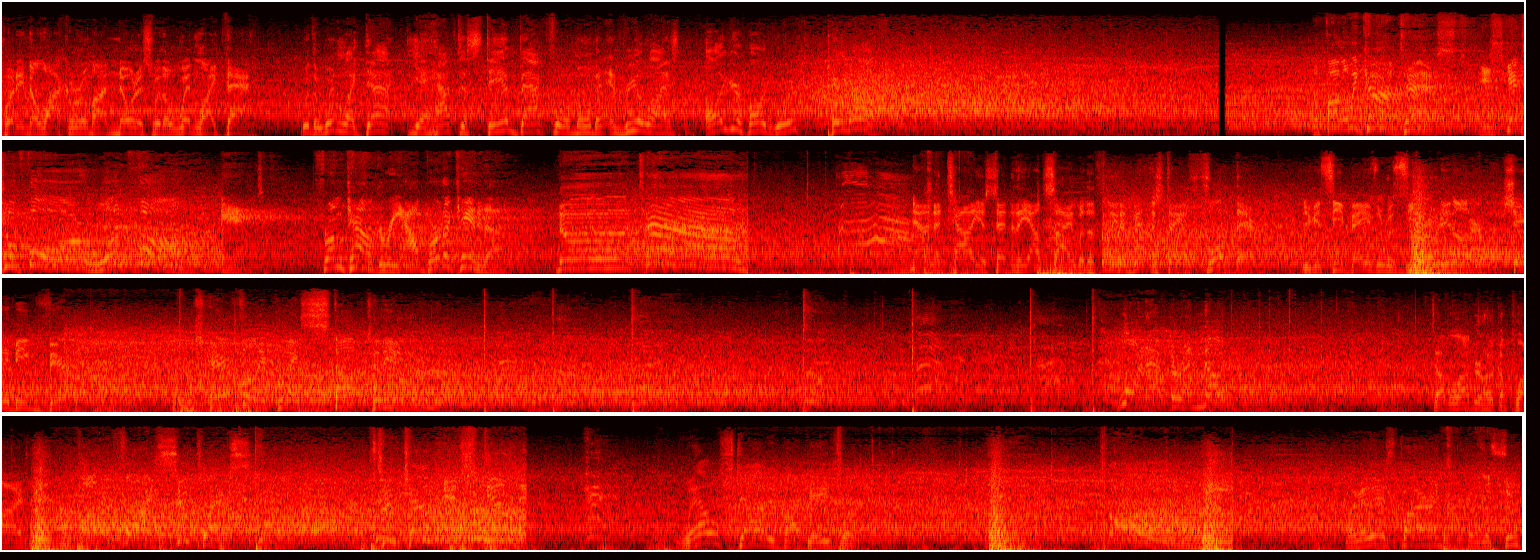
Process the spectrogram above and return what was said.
Putting the locker room on notice with a win like that. With a win like that, you have to stand back for a moment and realize all your hard work paid off. The following contest is scheduled for one fall. And from Calgary, Alberta, Canada, Natalya. Now Natalya sent to the outside with a thing a bit to stay afloat there. You can see Baszler was zeroed in on her. Shayna being very carefully placed stop to the arm. One after another. Double underhook applied.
